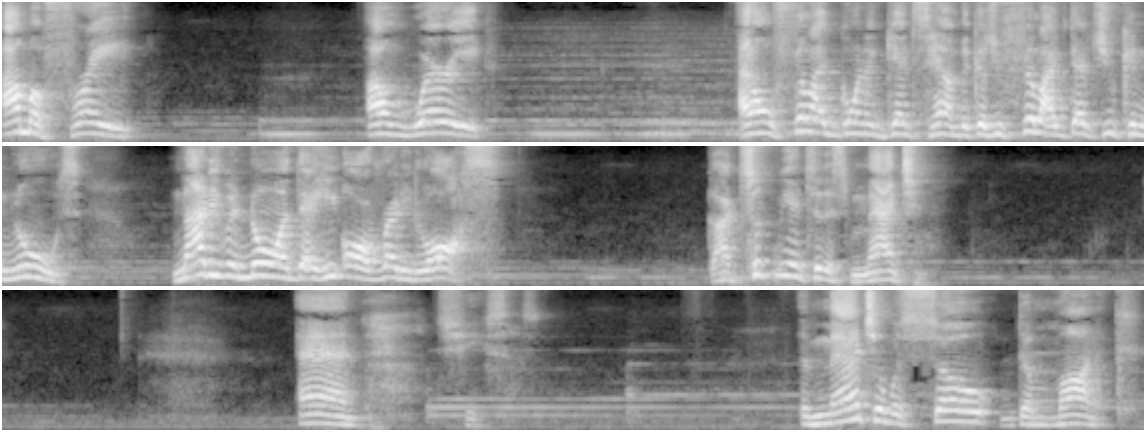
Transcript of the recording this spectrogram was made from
I'm afraid. I'm worried. I don't feel like going against him because you feel like that you can lose. Not even knowing that he already lost. God took me into this mansion. And Jesus. The mansion was so demonic.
